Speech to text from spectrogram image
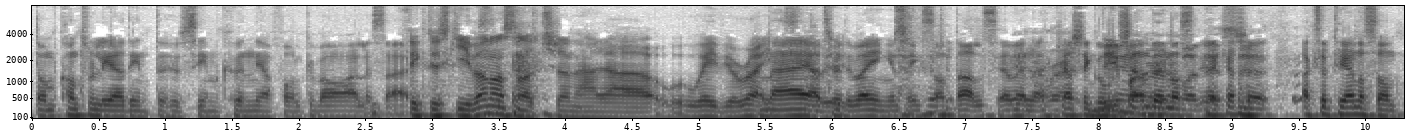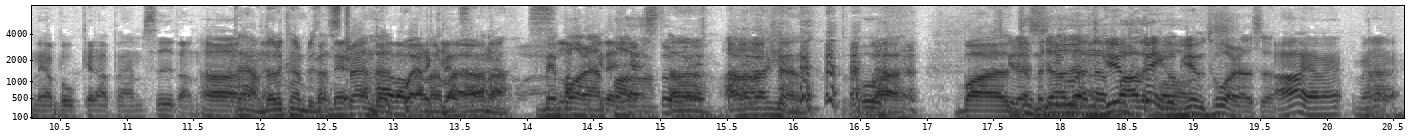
De kontrollerade inte hur simkunniga folk var eller så här. Fick du skriva någon sorts den här uh, wave your rights? Nej, jag tror det var ingenting sånt alls. Jag vet inte, right. kanske Det godkände något, det jag kanske accepterar något sånt när jag bokar här på hemsidan. Damn, då hade du kunnat bli det- det stranded här på en av de här öarna. Med bara en palm. Ja, ja, men verkligen. bara, bara, Skulle men du hade haft grymt skägg och grymt hår alltså. Ja, jag men- menar det.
